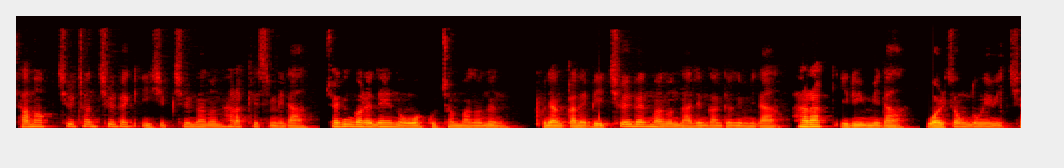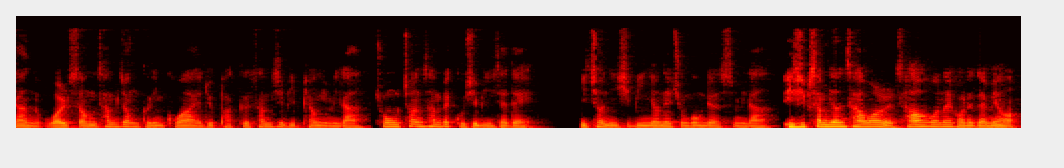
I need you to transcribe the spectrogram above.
3억 7,727만 원 하락했습니다. 최근 거래된 5억 9천만 원은 분양가 대비 700만 원 낮은 가격입니다. 하락 1위입니다. 월성동에 위치한 월성 삼정 그린코아 에듀파크 32평입니다. 총 1392세대 2022년에 준공되었습니다. 23년 4월 4억 원에 거래되며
